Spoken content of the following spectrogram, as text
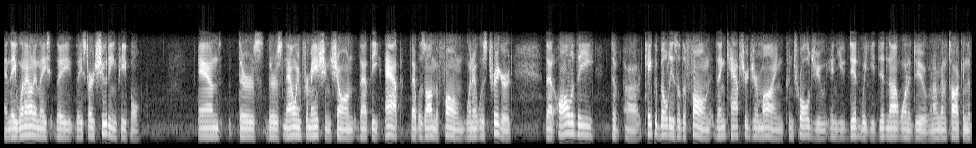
and they went out and they they they start shooting people, and there's there's now information shown that the app that was on the phone when it was triggered, that all of the uh, capabilities of the phone then captured your mind, controlled you, and you did what you did not want to do. And I'm going to talk into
